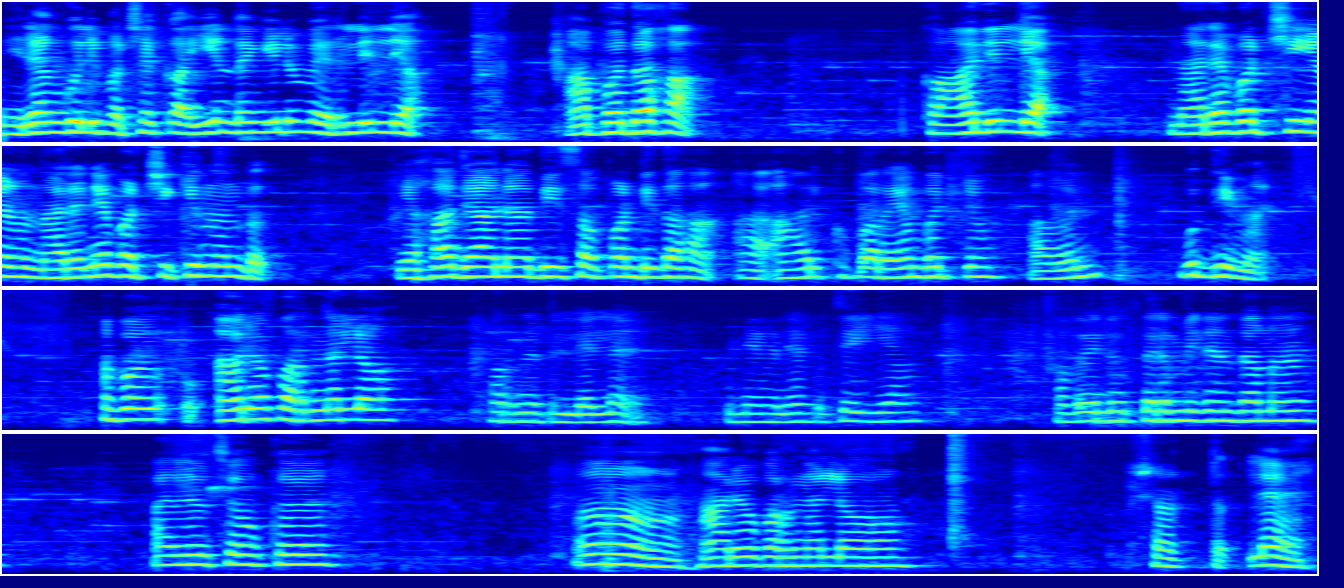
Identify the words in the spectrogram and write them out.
നിരങ്കുലി. പക്ഷെ കൈയുണ്ടെങ്കിലും വിരലില്ല. അബദഹ കാലില്ല. നരഭക്ഷിയാണ് നരനെ ഭക്ഷിക്കുന്നുണ്ട്. യഹ ജാനാതി സ ആർക്ക് പറയാൻ പറ്റും? അവൻ ബുദ്ധിമാൻ. അപ്പോൾ ആരോ പറഞ്ഞല്ലോ? പറഞ്ഞിട്ടില്ലല്ലേ? പിന്നെ എങ്ങനെ ചെയ്യാം? അപ്പോൾ അതിന്റെ ഉത്തരം പിന്നെ എന്താണ്? ആലോചിച്ച് നോക്ക്. ആ ആരോ പറഞ്ഞല്ലോ? ഷർട്ട് അല്ലേ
